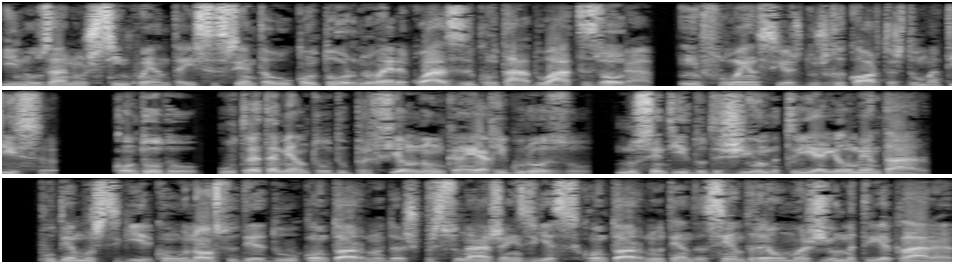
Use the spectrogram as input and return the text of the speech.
e nos anos 50 e 60 o contorno era quase cortado à tesoura, influências dos recortes do Matisse. Contudo, o tratamento do perfil nunca é rigoroso, no sentido de geometria elementar. Podemos seguir com o nosso dedo o contorno das personagens e esse contorno tende sempre a uma geometria clara,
